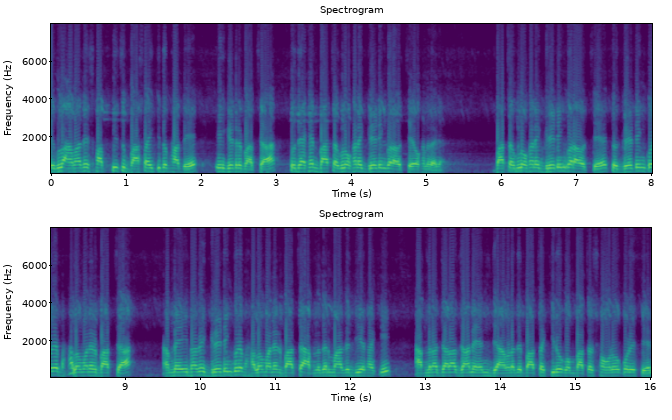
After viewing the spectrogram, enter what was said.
এগুলো আমাদের সবকিছু বাসাইকৃত ভাবে এই গ্রেডের বাচ্চা। তো দেখেন, বাচ্চাগুলো ওখানে গ্রেডিং করা হচ্ছে, ওখানে দেখেন। বাচ্চাগুলো ওখানে গ্রেডিং করা হচ্ছে। তো গ্রেডিং করে ভালো মানের বাচ্চা আমরা এইভাবে গ্রেডিং করে ভালো মানের বাচ্চা আপনাদের মাঝে দিয়ে থাকি। আপনারা যারা জানেন যে আমাদের বাচ্চা কীরকম, বাচ্চা সংগ্রহ করেছেন,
